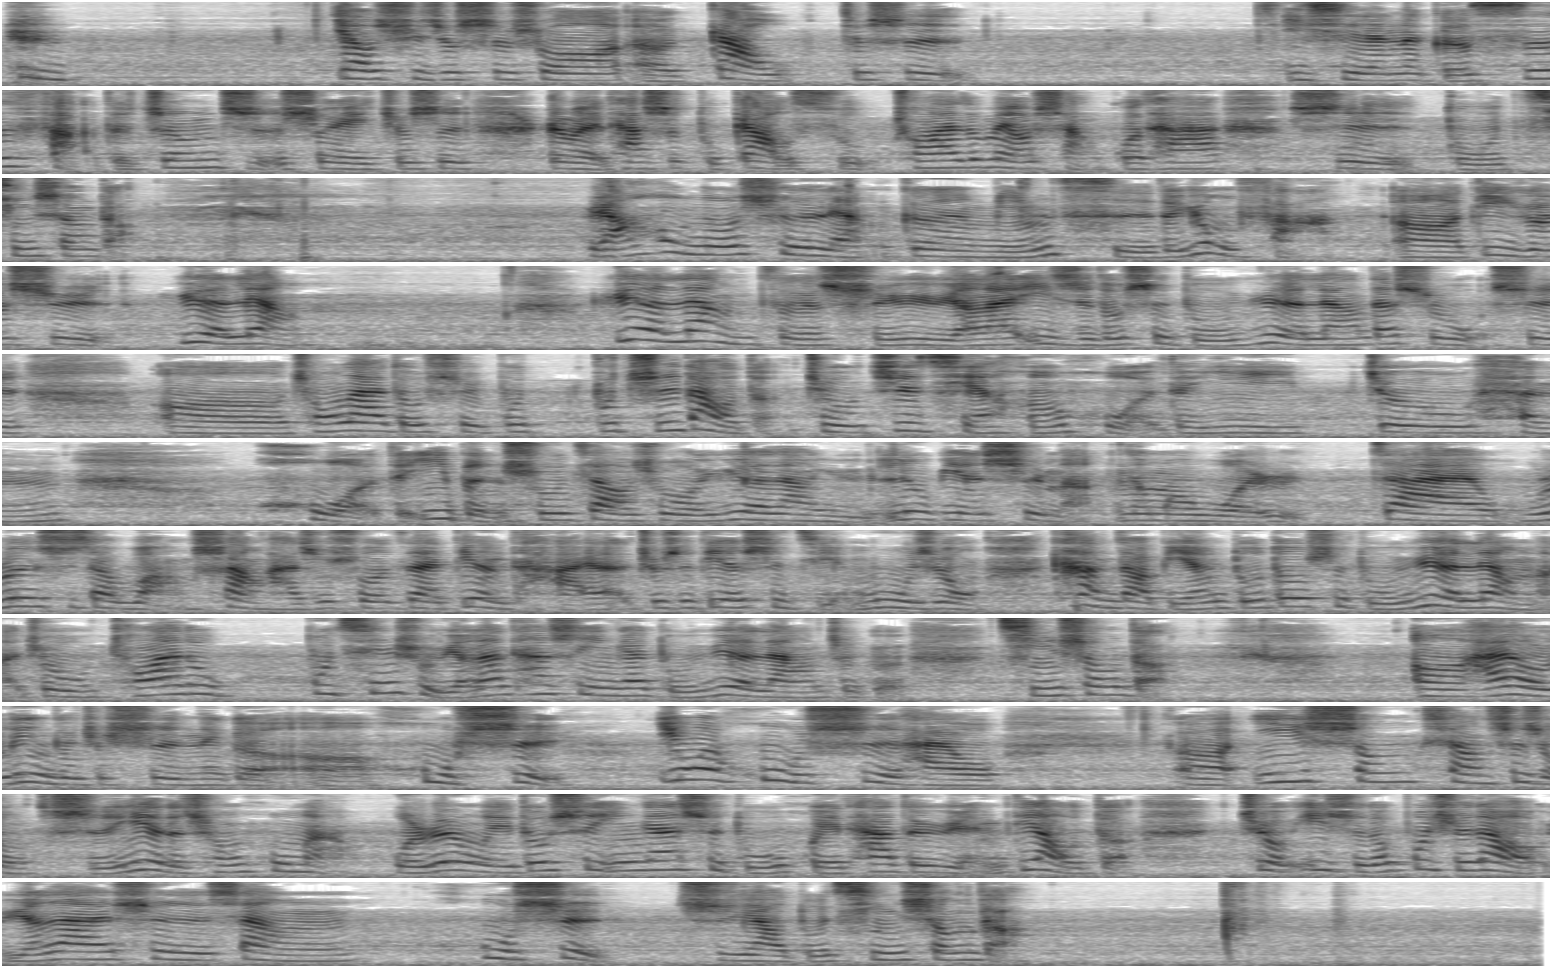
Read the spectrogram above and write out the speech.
要去，就是说呃告，就是一些那个司法的争执，所以就是认为他是读告诉，从来都没有想过他是读轻声的。然后呢，是两个名词的用法，呃，第一个是月亮。月亮这个词语原来一直都是读月亮，但是我是，呃，从来都是不不知道的。就之前很火的一就很火的一本书叫做《月亮与六便士》嘛。那么我在无论是在网上还是说在电台，就是电视节目这种看到别人读都是读月亮嘛，就从来都不清楚原来他是应该读月亮这个轻声的。嗯、还有另一个就是那个呃护士。因为护士还有，呃，医生像这种职业的称呼嘛，我认为都是应该是读回它的原调的，就一直都不知道原来是像护士是要读轻声的。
